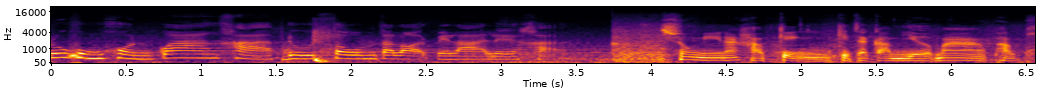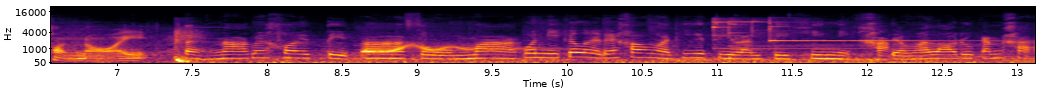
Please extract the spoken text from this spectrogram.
รูขุมขนกว้างค่ะ ดูโทรมตลอดเวลาเลยค่ะ ช่วงนี้นะครับเก่งกิจกรรมเยอะมาก พักผ่อนน้อย แต่งหน้าไม่ค่อยติดหน้าโซมมาก วันนี้ก็เลยได้เข้ามาที่จีรันตีคลินิกค่ะ เดี๋ยวมารอดูกันค่ะ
